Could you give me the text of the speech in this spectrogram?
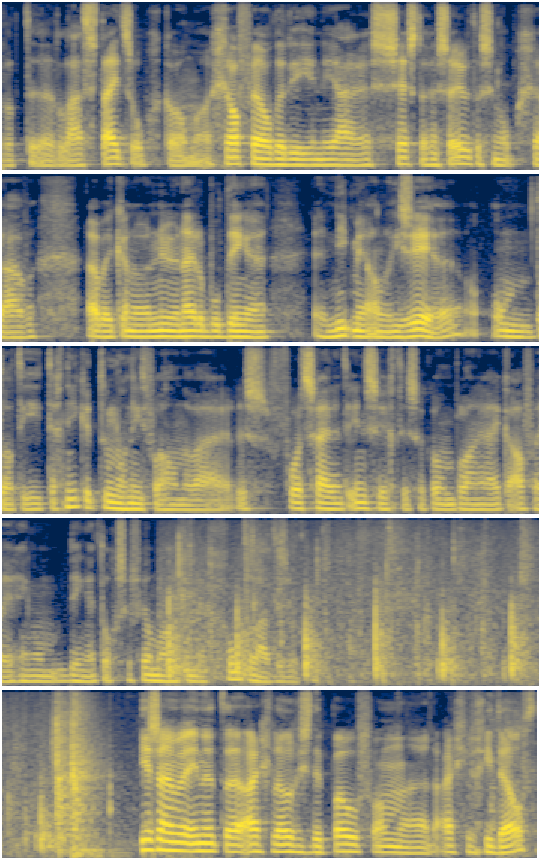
wat de laatste tijd is opgekomen. Grafvelden die in de jaren 60 en 70 zijn opgegraven. Daarbij kunnen we nu een heleboel dingen niet meer analyseren, omdat die technieken toen nog niet voorhanden waren. Dus voortschrijdend inzicht is ook een belangrijke afweging om dingen toch zoveel mogelijk in de grond te laten zitten. Hier zijn we in het archeologisch depot van de archeologie Delft.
